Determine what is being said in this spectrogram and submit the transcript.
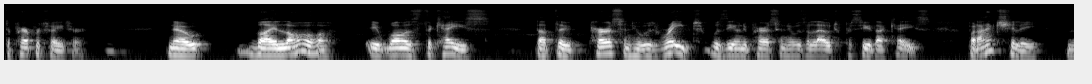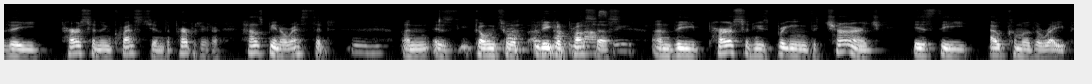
the perpetrator. Now, by law, it was the case that the person who was raped was the only person who was allowed to pursue that case. But actually, the person in question, the perpetrator, has been arrested and is going through a legal process. And the person who's bringing the charge is the outcome of the rape.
